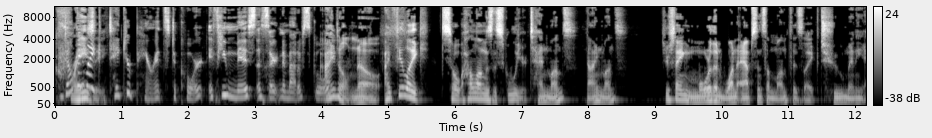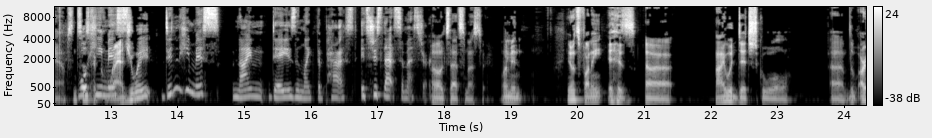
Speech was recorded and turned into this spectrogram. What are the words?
crazy. Don't they crazy. like take your parents to court if you miss a certain amount of school? I don't know. I feel like so. How long is the school year? Ten months? Nine months? So you're saying more than one absence a month is like too many absences Well, to he missed- graduate? Didn't he miss nine days in like the past? It's just that semester. Oh, it's that semester. Well, I mean, you know what's funny is uh, I would ditch school. Uh, the, our,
